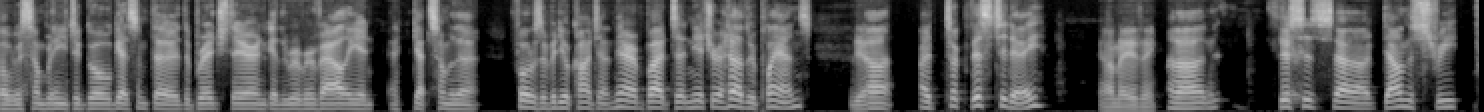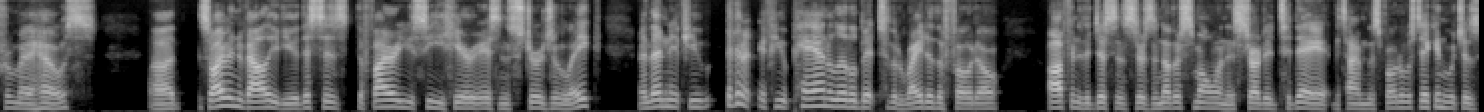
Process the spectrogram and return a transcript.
uh, with somebody to go get some the the bridge there and get the river valley and, and get some of the photos and video content there. But uh, nature had other plans. Yeah, Uh, I took this today. amazing. Uh, this is uh, down the street from my house. Uh, so I'm in Valleyview. This is the fire you see here is in Sturgeon Lake, and then if you if you pan a little bit to the right of the photo, off into the distance, there's another small one that started today at the time this photo was taken, which is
